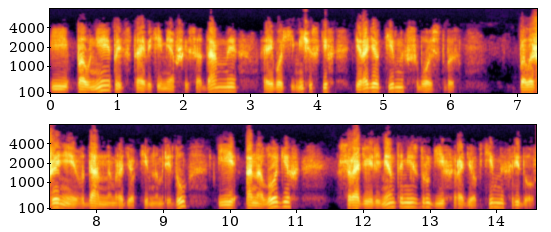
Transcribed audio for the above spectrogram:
и полнее представить имевшиеся данные о его химических и радиоактивных свойствах, положении в данном радиоактивном ряду и аналогиях с радиоэлементами из других радиоактивных рядов.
